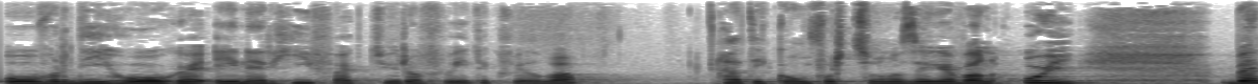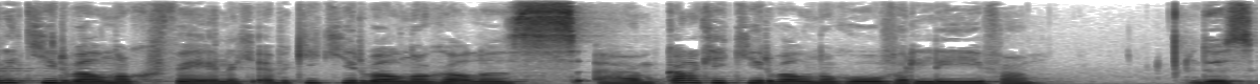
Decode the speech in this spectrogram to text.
over die hoge energiefactuur of weet ik veel wat, gaat die comfortzone zeggen van oei, ben ik hier wel nog veilig? Heb ik hier wel nog alles? Um, kan ik hier wel nog overleven? Dus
